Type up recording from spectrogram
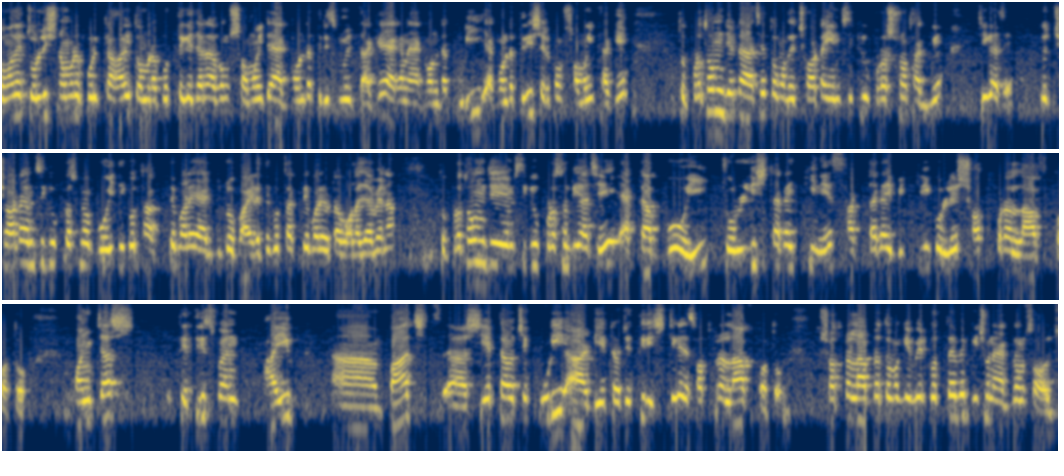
তোমাদের চল্লিশ নম্বরের পরীক্ষা হয়, তোমরা প্রত্যেকে জানো, এবং সময়টা এক ঘণ্টা তিরিশ মিনিট থাকে, এখানে এক ঘণ্টা কুড়ি, এক ঘণ্টা তিরিশ, এরকম সময় থাকে। তো প্রথম যেটা আছে, তোমাদের ছটা এমসিকিউ প্রশ্ন থাকবে, ঠিক আছে? তো ছটা এমসিকিউ প্রশ্ন বই থেকেও থাকতে পারে, এক দুটো বাইরে থেকেও থাকতে পারে, ওটা বলা যাবে না। তো প্রথম যে এমসিকিউ প্রশ্নটি আছে, একটা বই চল্লিশ টাকায় কিনে, ষাট টাকায় বিক্রি করলে শতকরা লাভ কত? পঞ্চাশ তেত্রিশ পয়েন্ট ফাইভ পাঁচ সিএরটা হচ্ছে কুড়ি আর ডিএরটা হচ্ছে তিরিশ। ঠিক আছে, শতকরা লাভ কত? শতকরা লাভটা তোমাকে বের করতে হবে, কিছু না, একদম সহজ।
